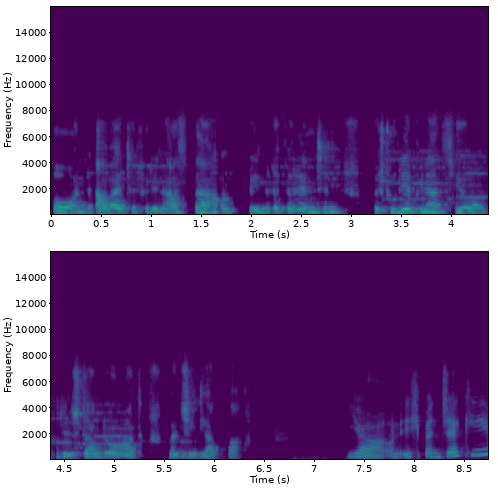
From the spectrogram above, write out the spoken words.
und arbeite für den AStA und bin Referentin für Studienfinanzierung für den Standort Mönchengladbach. Ja, und ich bin Jackie.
